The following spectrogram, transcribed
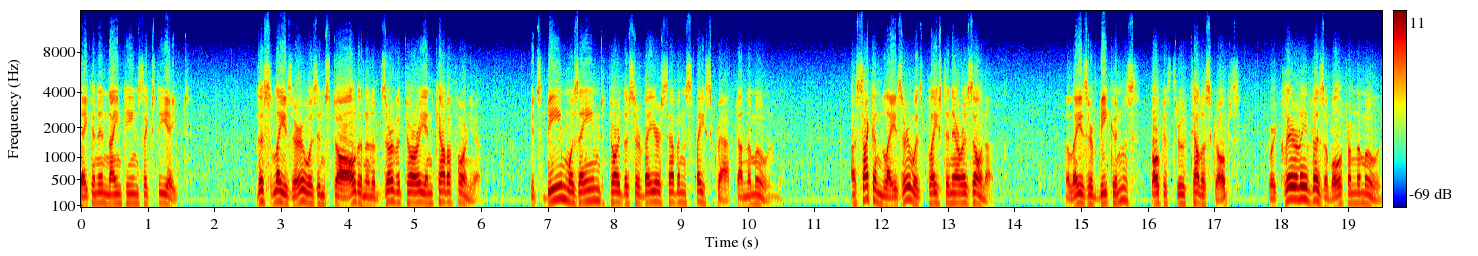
taken in 1968. This laser was installed in an observatory in California. Its beam was aimed toward the Surveyor 7 spacecraft on the moon. A second laser was placed in Arizona. The laser beacons, focused through telescopes, were clearly visible from the moon.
